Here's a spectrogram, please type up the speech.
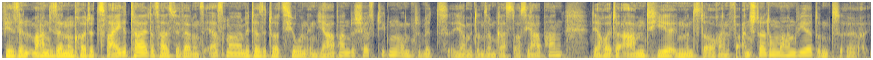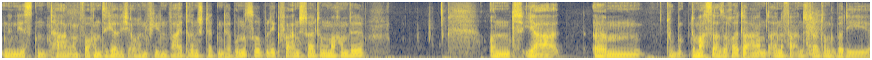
Wir sind, machen die Sendung heute zweigeteilt, das heißt, wir werden uns erstmal mit der Situation in Japan beschäftigen und mit, ja, mit unserem Gast aus Japan, der heute Abend hier in Münster auch eine Veranstaltung machen wird und äh, in den nächsten Tagen und Wochen sicherlich auch in vielen weiteren Städten der Bundesrepublik Veranstaltungen machen will. Und ja, ähm, Du, du machst also heute Abend eine Veranstaltung über die,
